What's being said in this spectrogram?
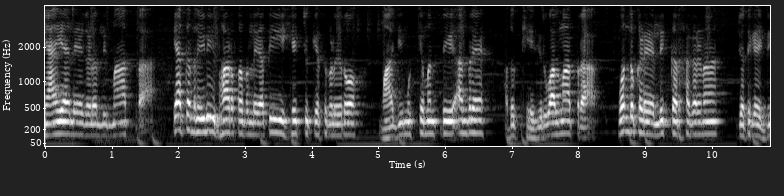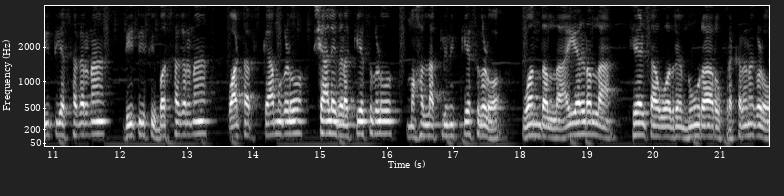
ನ್ಯಾಯಾಲಯಗಳಲ್ಲಿ ಮಾತ್ರ. ಯಾಕಂದರೆ ಇಡೀ ಭಾರತದಲ್ಲಿ ಅತಿ ಹೆಚ್ಚು ಕೇಸುಗಳಿರೋ ಮಾಜಿ ಮುಖ್ಯಮಂತ್ರಿ ಅಂದರೆ ಅದು ಕೇಜ್ರಿವಾಲ್ ಮಾತ್ರ. ಒಂದು ಕಡೆ ಲಿಕ್ಕರ್ ಹಗರಣ ಜೊತೆಗೆ ಡಿ ಟಿ ಎಸ್ ಹಗರಣ, ಡಿ ಟಿ ಸಿ ಬಸ್ ಹಗರಣ, ವಾಟರ್ ಸ್ಕ್ಯಾಮ್ಗಳು, ಶಾಲೆಗಳ ಕೇಸುಗಳು, ಮೊಹಲ್ಲಾ ಕ್ಲಿನಿಕ್ ಕೇಸುಗಳು. ಒಂದಲ್ಲ, ಎರಡಲ್ಲ ಹೇಳ್ತಾ ಹೋದರೆ ನೂರಾರು ಪ್ರಕರಣಗಳು.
